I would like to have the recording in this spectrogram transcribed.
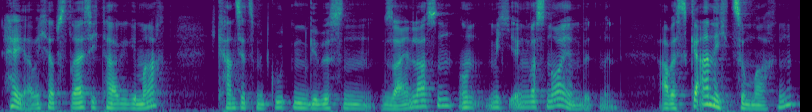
Hey, aber ich habe es 30 Tage gemacht. Ich kann es jetzt mit gutem Gewissen sein lassen und mich irgendwas Neuem widmen. Aber es gar nicht zu machen,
